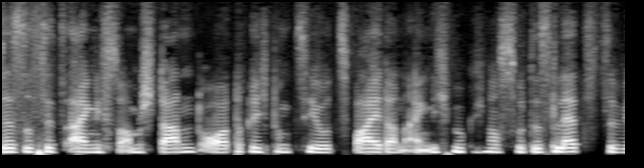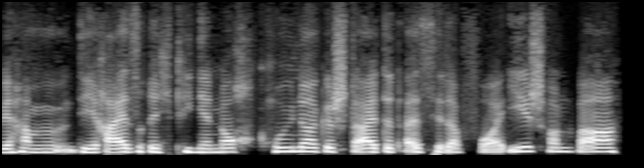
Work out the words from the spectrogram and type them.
das ist jetzt eigentlich so am Standort Richtung CO2 dann eigentlich wirklich noch so das Letzte. Wir haben die Reiserichtlinie noch grüner gestaltet, als sie davor eh schon war.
